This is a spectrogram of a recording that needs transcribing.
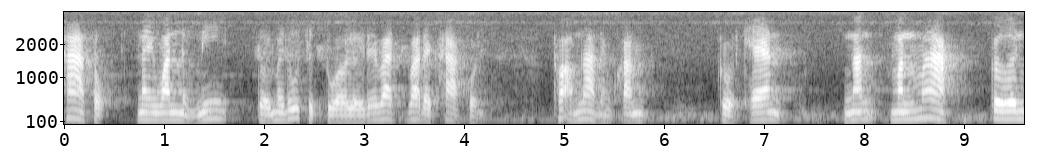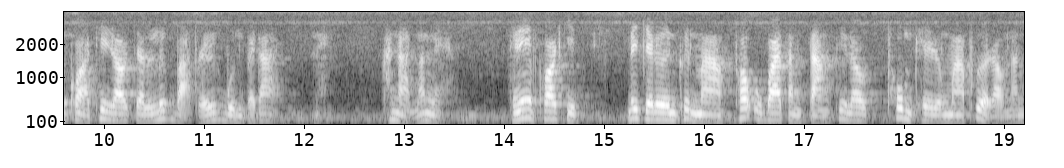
ห้าศพในวันหนึ่งนี้ โดยไม่รู้สึกตัวเลยได้ว่าว่าได้ฆ่าคน เพราะอำนาจแห่งความโกรธแค้นนั้นมันมากเกินกว่าที่เราจะลึกบาปหรือลึกบุญไปได้ ขนาดนั้นแหละ ทีนี้พอจิตได้เจริญขึ้นมา เพราะอุบายต่างๆ ที่เราทุ่มเทลงมาเพื่อเรานั้น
